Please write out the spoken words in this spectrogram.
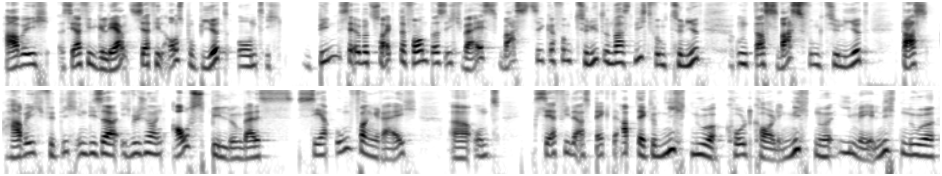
habe ich sehr viel gelernt, sehr viel ausprobiert und ich bin sehr überzeugt davon, dass ich weiß, was circa funktioniert und was nicht funktioniert. Und das, was funktioniert, das habe ich für dich in dieser, ich will schon sagen, Ausbildung, weil es sehr umfangreich äh, und sehr viele Aspekte abdeckt und nicht nur Cold Calling, nicht nur E-Mail, nicht nur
